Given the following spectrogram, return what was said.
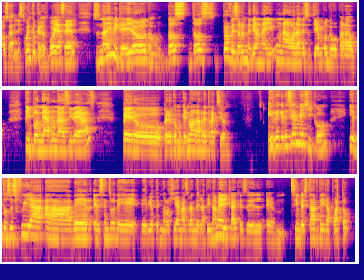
O sea, les cuento que los voy a hacer. Entonces nadie me creyó, como dos, dos profesores me dieron ahí una hora de su tiempo como para pimponear unas ideas, pero, pero como que no agarré tracción. Y regresé a México y entonces fui a, ver el centro de, biotecnología más grande de Latinoamérica, que es el eh, de Irapuato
